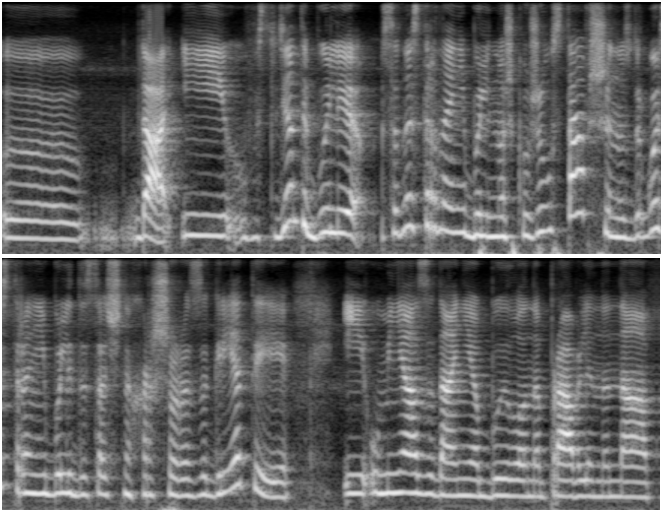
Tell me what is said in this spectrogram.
э, да, и студенты были, с одной стороны, они были немножко уже уставшие, но с другой стороны, они были достаточно хорошо разогретые, и у меня задание было направлено на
